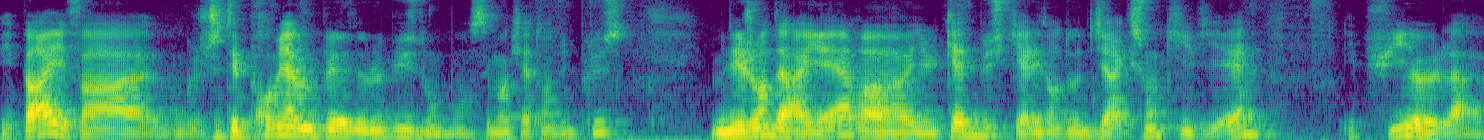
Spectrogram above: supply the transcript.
Mais pareil, j'étais premier à louper le bus, donc c'est moi qui ai attendu le plus. Mais les gens derrière, euh, il y a eu quatre bus qui allaient dans d'autres directions, qui viennent. Et puis euh, la,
